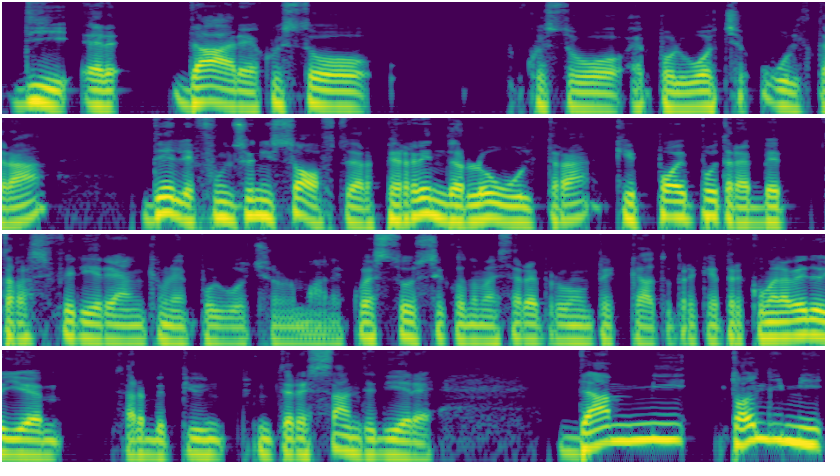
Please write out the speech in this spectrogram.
di er- dare a questo, questo Apple Watch Ultra delle funzioni software per renderlo ultra che poi potrebbe trasferire anche un Apple Watch normale. Questo secondo me sarebbe proprio un peccato perché per come la vedo io è, sarebbe più, interessante dire dammi, toglimi,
